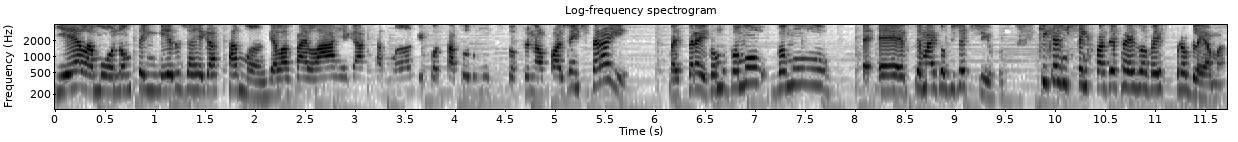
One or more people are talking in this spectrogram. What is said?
E ela, amor, não tem medo de arregaçar a manga. Ela vai lá, arregaça a manga, enquanto tá todo mundo sofrendo, ela fala, gente, peraí, mas peraí, vamos, vamos, vamos é, é, ser mais objetivos. O que, que a gente tem que fazer para resolver esse problema?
